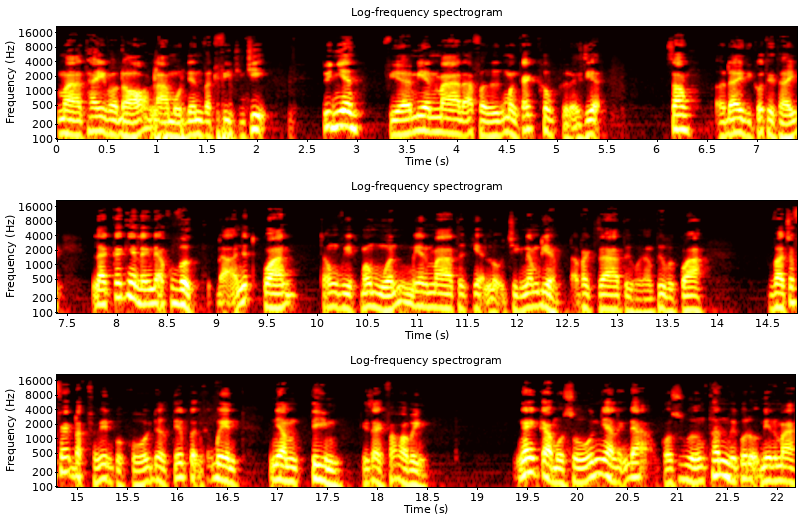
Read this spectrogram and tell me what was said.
mà thay vào đó là một nhân vật phi chính trị. Tuy nhiên, phía Myanmar đã phản ứng bằng cách không cử đại diện. Song ở đây thì có thể thấy là các nhà lãnh đạo khu vực đã nhất quán trong việc mong muốn Myanmar thực hiện lộ trình 5 điểm đã vạch ra từ hồi tháng 4 vừa qua và cho phép đặc phái viên của khối được tiếp cận các bên nhằm tìm cái giải pháp hòa bình. Ngay cả một số nhà lãnh đạo có xu hướng thân với quân đội Myanmar,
